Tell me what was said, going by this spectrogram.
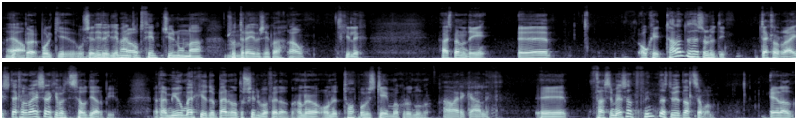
Já. er borgið og setið við viljum henda út 50 núna svo dreifis eitthvað. Já, skil ég Það er spennandi. Uh, Ok, talandu um þessa hluti Declan Rice, Declan Rice er ekki verið til Saudi Arabíu. En það er mjög merkilegt að Bernardo Silva fyrir þarna. Hann er on the top of his game akkurat núna. Það væri galið. Uh, Það sem er samt fyndnast við þetta allt saman Er að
